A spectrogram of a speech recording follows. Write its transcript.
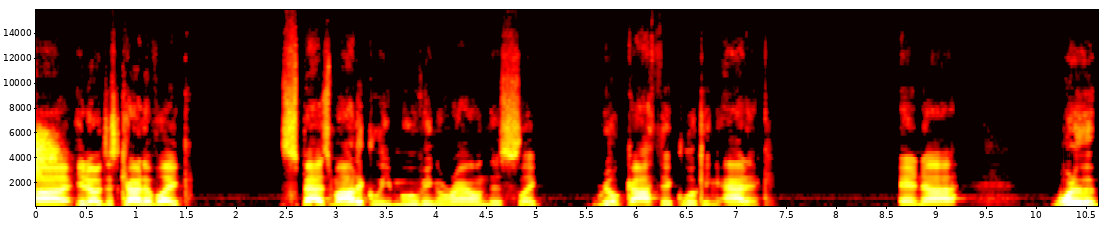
uh, you know, just kind of like spasmodically moving around this like real gothic looking attic. And uh, one of the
